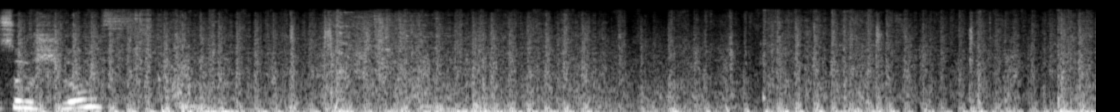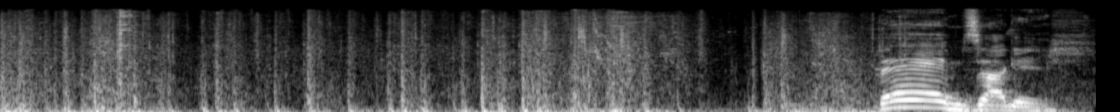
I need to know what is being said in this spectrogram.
Zum Schlumpf? Bäm, sage ich.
